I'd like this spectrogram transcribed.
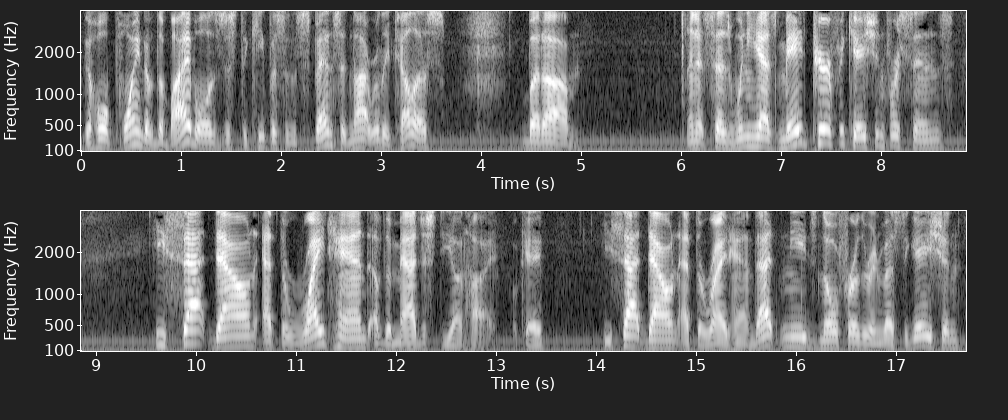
the whole point of the Bible is just to keep us in suspense and not really tell us. But um and it says when he has made purification for sins, he sat down at the right hand of the majesty on high, okay? He sat down at the right hand. That needs no further investigation.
